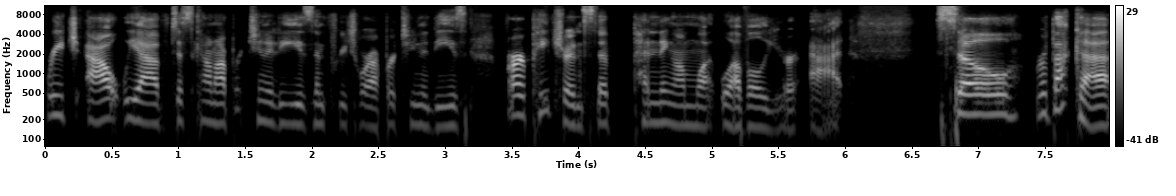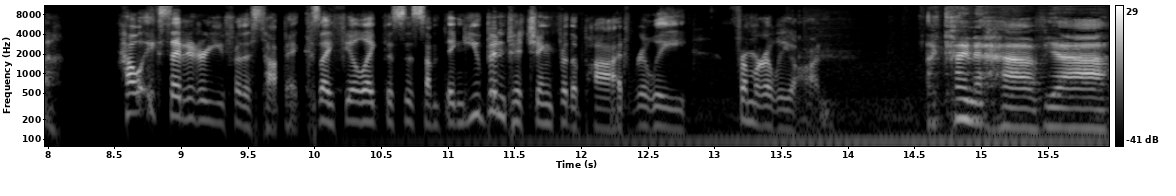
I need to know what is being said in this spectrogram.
reach out. We have discount opportunities opportunities and free tour opportunities for our patrons, depending on what level you're at. So, Rebecca, how excited are you for this topic? Because I feel like this is something you've been pitching for the pod really from early on. I kind of have, yeah.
